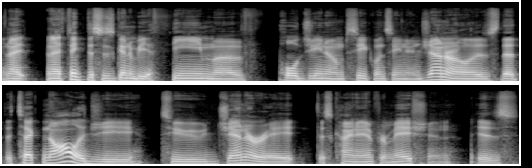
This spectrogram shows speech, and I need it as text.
and I, and I think this is going to be a theme of whole genome sequencing in general, is that the technology to generate this kind of information is,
